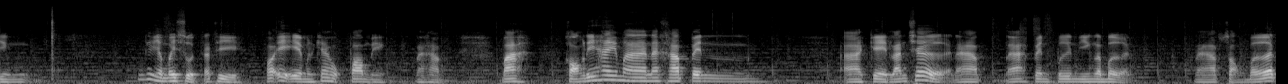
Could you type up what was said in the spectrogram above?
ริงๆมันก็ยังไม่สุดสักที เพราะ AA มันแค่ 6 ป้อมเองนะครับ มาของที่ให้มานะครับเป็นอาเกตลันเชอร์นะครับนะเป็นปืนยิงระเบิดนะครับ2เบิร์ด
